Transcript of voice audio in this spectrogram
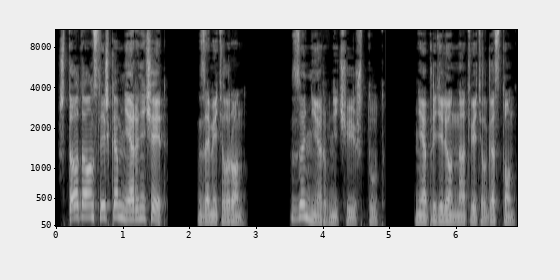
«Что-то он слишком нервничает», — заметил Рон. «Занервничаешь тут», — неопределенно ответил Гастон.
